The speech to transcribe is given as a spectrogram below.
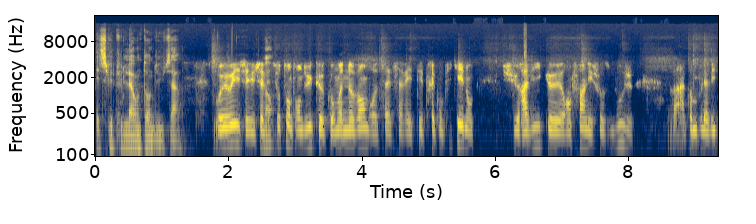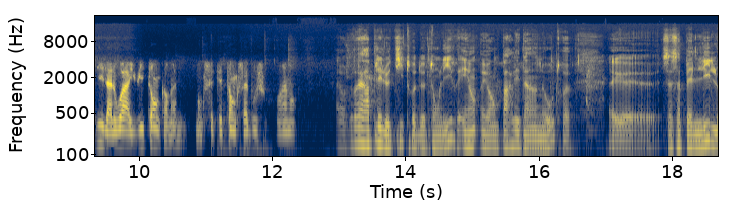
Est-ce que tu l'as entendu ça? Oui, oui, j'avais surtout entendu que qu'au mois de novembre, ça, avait été très compliqué. Donc, je suis ravi que enfin les choses bougent. Comme vous l'avez dit, la loi a 8 ans quand même. Donc, c'était temps que ça bouge, vraiment. Alors, je voudrais rappeler le titre de ton livre et en, parler d'un autre. Euh, ça s'appelle L'île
